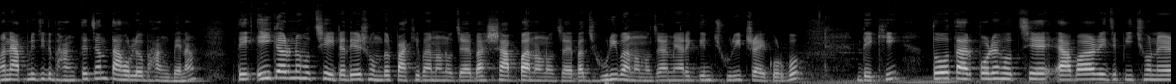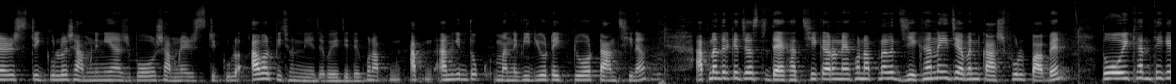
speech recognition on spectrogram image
মানে আপনি যদি ভাঙতে চান তাহলেও ভাঙবে না। তো এই কারণে হচ্ছে এটা দিয়ে সুন্দর পাখি বানানো যায় বা সাপ বানানো যায় বা ঝুড়ি বানানো যায়, আমি আরেকদিন ঝুড়ি ট্রাই করব। দেখি। তো তারপরে হচ্ছে আবার এই যে পিছনের স্টিকগুলো সামনে নিয়ে আসব, সামনের স্টিকগুলো আবার পিছনে নিয়ে যাব। এই যে দেখুন আমি কিন্তু মানে ভিডিওটা একটুও টানছি না। আপনাদেরকে জাস্ট দেখাচ্ছি, কারণ এখন আপনারা যেখানেই যাবেন কাশফুল পাবেন। তো ওইখান থেকে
